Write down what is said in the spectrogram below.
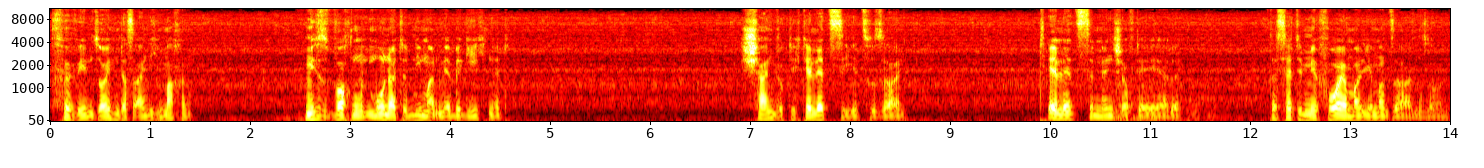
Für wen soll ich denn das eigentlich machen? Mir ist Wochen und Monate niemand mehr begegnet. Ich scheine wirklich der Letzte hier zu sein. Der letzte Mensch auf der Erde. Das hätte mir vorher mal jemand sagen sollen.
